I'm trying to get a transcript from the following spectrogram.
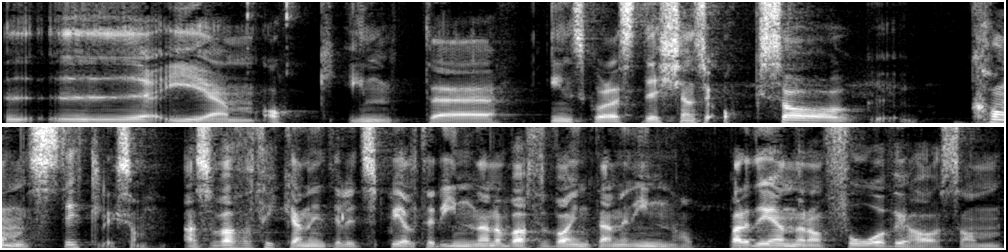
i, i EM och inte inskolades. Det känns ju också konstigt liksom. Alltså varför fick han inte lite speltid innan och varför var inte han en inhoppare? Det är en av de få vi har som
